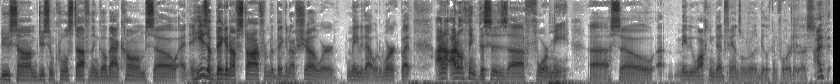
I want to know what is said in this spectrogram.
do some do some cool stuff, and then go back home. So and he's a big enough star from a big enough show where maybe that would work. But I don't I don't think this is uh, for me. Uh, so uh, maybe Walking Dead fans will really be looking forward to this. I, th-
